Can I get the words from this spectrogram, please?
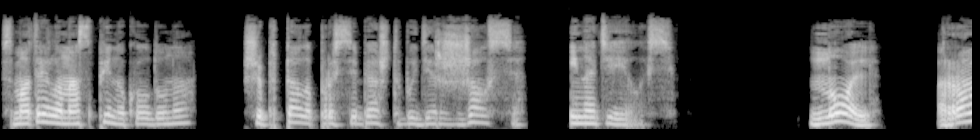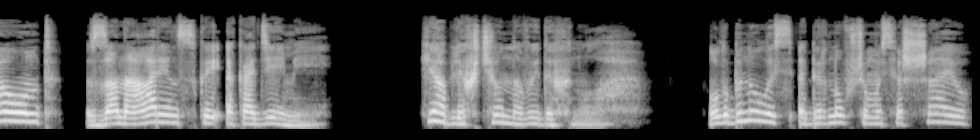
Смотрела на спину колдуна, шептала про себя, чтобы держался, и надеялась. Ноль. Раунд за Нааринской академией. Я облегченно выдохнула. Улыбнулась обернувшемуся шаю,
